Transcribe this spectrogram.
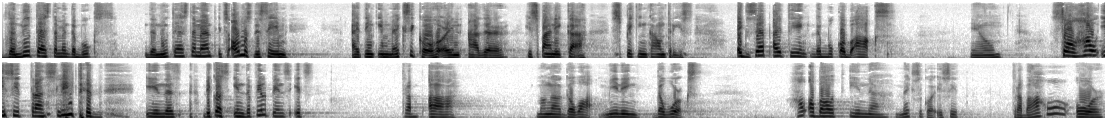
the New Testament, the books, the New Testament, it's almost the same. I think in Mexico or in other Hispanic uh, speaking countries, except I think the Book of Acts. You know, so how is it translated in the, because in the Philippines it's uh, mga gawa, meaning the works. How about in uh, Mexico? Is it trabajo or?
